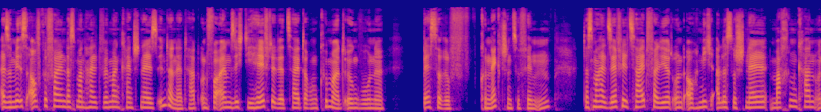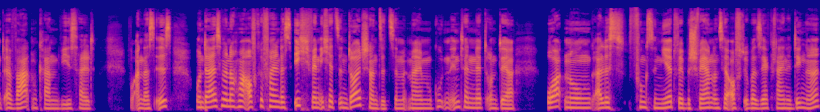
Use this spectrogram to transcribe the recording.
also mir ist aufgefallen, dass man halt, wenn man kein schnelles Internet hat und vor allem sich die Hälfte der Zeit darum kümmert, irgendwo eine bessere Connection zu finden, dass man halt sehr viel Zeit verliert und auch nicht alles so schnell machen kann und erwarten kann, wie es halt woanders ist. Und da ist mir nochmal aufgefallen, dass ich, wenn ich jetzt in Deutschland sitze mit meinem guten Internet und der Ordnung, alles funktioniert, wir beschweren uns ja oft über sehr kleine Dinge,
